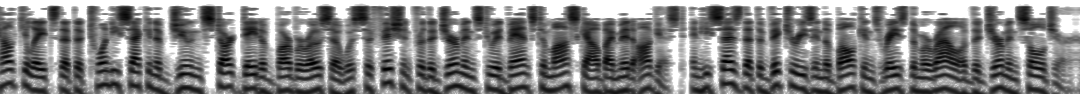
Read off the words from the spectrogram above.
calculates that the 22nd of June start date of Barbarossa was sufficient for the Germans to advance to Moscow by mid-August, and he says that the victories in the Balkans raised the morale of the German soldier.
